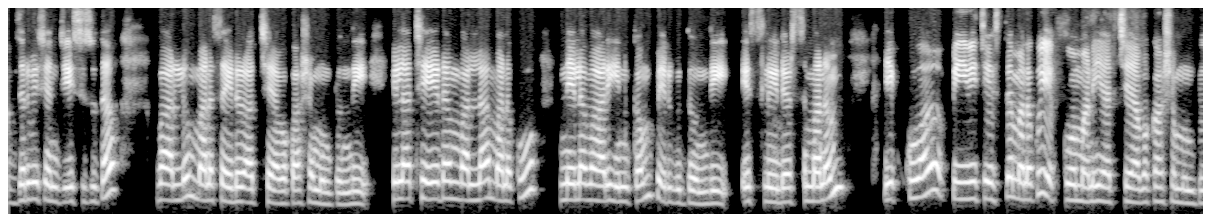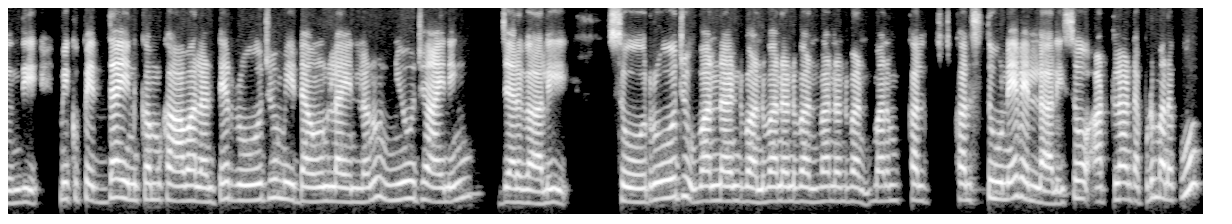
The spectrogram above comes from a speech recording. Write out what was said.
అబ్జర్వేషన్ చేసి సుధా వాళ్ళు మన సైడ్ వచ్చే అవకాశం ఉంటుంది. ఇలా చేయడం వల్ల మనకు నెలవారీ ఇన్కమ్ పెరుగుతుంది. ఎస్ లీడర్స్ మనం ఎక్కువ పీవీ చేస్తే మనకు ఎక్కువ మనీ వచ్చే అవకాశం ఉంటుంది. మీకు పెద్ద ఇన్కమ్ కావాలంటే రోజు మీ డౌన్ లైన్లను న్యూ జాయినింగ్ జరగాలి. సో రోజు one and one one and one one and one మనం కల్ కలుస్తూనే వెళ్ళాలి. సో అట్లాంటప్పుడు మనకు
